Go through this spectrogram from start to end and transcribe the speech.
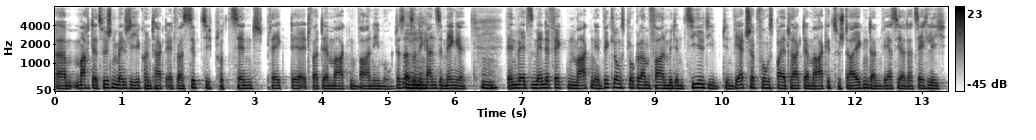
ähm, macht der zwischenmenschliche Kontakt etwa 70 Prozent, prägt der etwa der Markenwahrnehmung. Das ist also mhm. eine ganze Menge. Mhm. Wenn wir jetzt im Endeffekt ein Markenentwicklungsprogramm fahren mit dem Ziel, die, den Wertschöpfungsbeitrag der Marke zu steigen, dann wäre es ja tatsächlich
